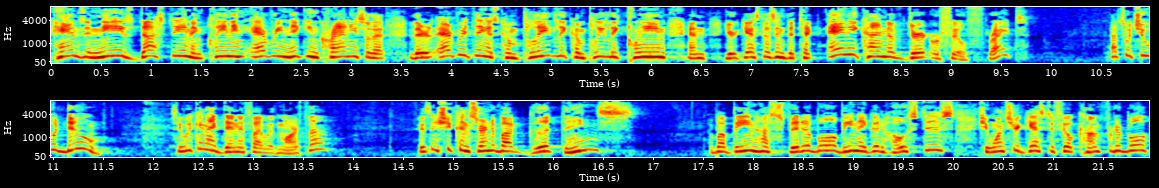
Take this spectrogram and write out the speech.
hands and knees dusting and cleaning every nick and cranny so that there, everything is completely, completely clean and your guest doesn't detect any kind of dirt or filth, right? That's what you would do. See, we can identify with Martha. Isn't she concerned about good things? About being hospitable, being a good hostess. She wants your guests to feel comfortable,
